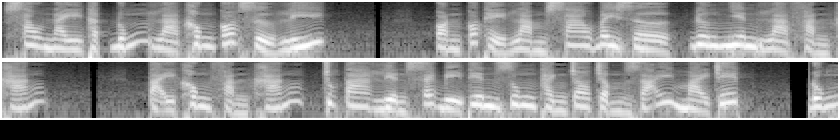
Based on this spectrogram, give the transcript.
Sau này thật đúng là không có xử lý. Còn có thể làm sao bây giờ, đương nhiên là phản kháng. Tại không phản kháng, chúng ta liền sẽ bị Thiên Dung Thành cho chậm rãi mài chết. Đúng.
